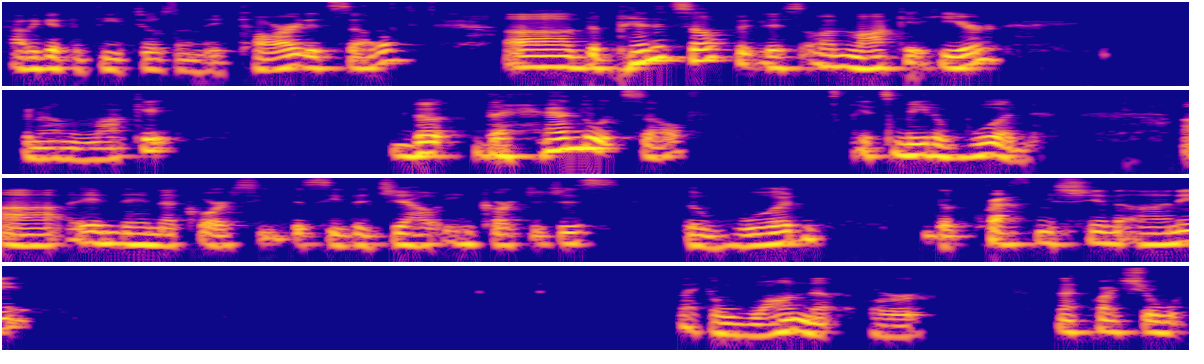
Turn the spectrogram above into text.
how to get the details on the card itself. Uh, the pen itself, it is unlock it here. I'm gonna unlock it. The the handle itself, it's made of wood. Uh, and then, of course, you can see the gel ink cartridges, the wood, the craftsmanship on it. like a walnut or not quite sure what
